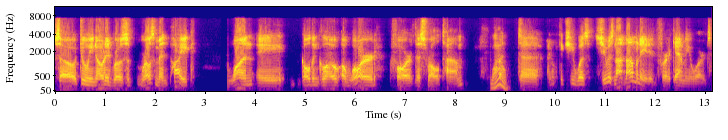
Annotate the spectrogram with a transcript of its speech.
So, duly noted, Rose, Rosamund Pike won a Golden Globe Award for this role, Tom. Wow. But, uh, I don't think she was she was not nominated for an Academy Awards.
